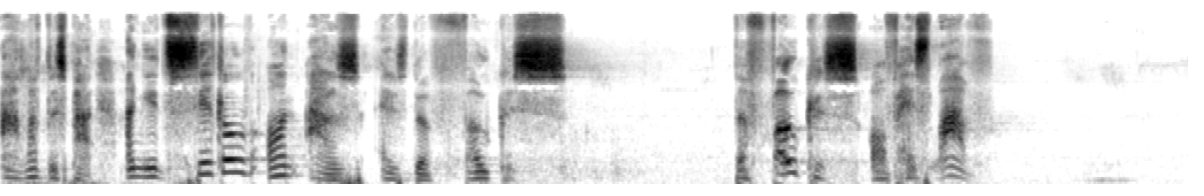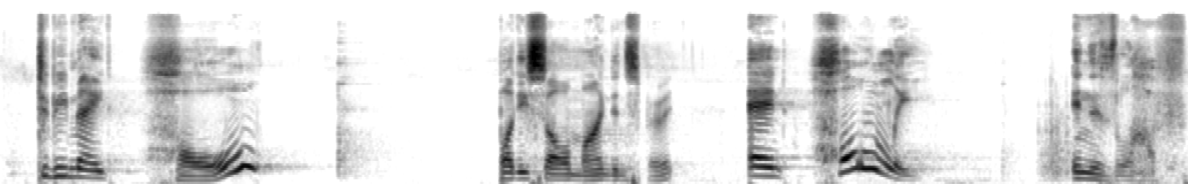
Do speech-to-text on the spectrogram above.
I love this part. And He'd settled on us as the focus, the focus of His love. To be made whole, body, soul, mind, and spirit, and holy in His love.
